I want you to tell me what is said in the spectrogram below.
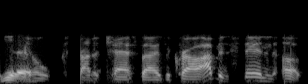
yeah. you know try to chastise the crowd. I've been standing up,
